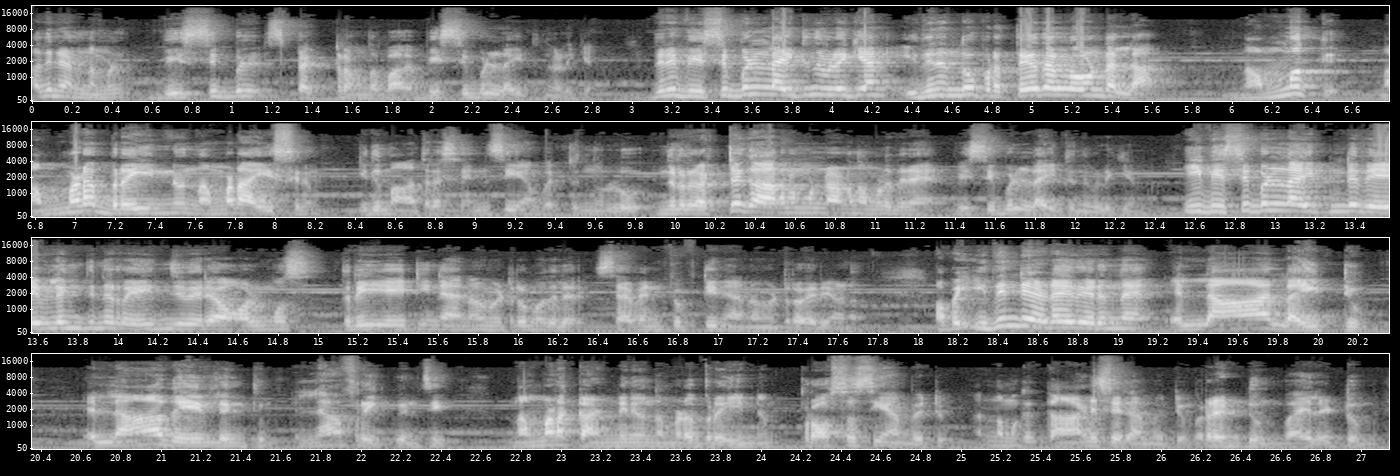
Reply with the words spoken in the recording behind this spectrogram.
അതിനാണ് നമ്മൾ വിസിബിൾ സ്പെക്ട്രം അഥവാ വിസിബിൾ ലൈറ്റ് എന്ന് വിളിക്കുക. ഇതിന് വിസിബിൾ ലൈറ്റ് എന്ന് വിളിക്കാൻ ഇതിനെന്തോ പ്രത്യേകത ഉള്ളതുകൊണ്ടല്ല നമുക്ക് നമ്മുടെ ബ്രെയിനിനും നമ്മുടെ ഐസിനും ഇത് മാത്രമേ സെൻസ് ചെയ്യാൻ പറ്റുന്നുള്ളൂ എന്നൊരു ഒറ്റ കാരണം കൊണ്ടാണ് നമ്മൾ ഇതിനെ വിസിബിൾ ലൈറ്റ് എന്ന് വിളിക്കുന്നത്. ഈ വിസിബിൾ ലൈറ്റിന്റെ വേവ് ലെങ്ത്തിന്റെ റേഞ്ച് വരിക ഓൾമോസ്റ്റ് ത്രീ എയ്റ്റി നാനോമീറ്റർ മുതൽ സെവൻ ഫിഫ്റ്റി നാനോമീറ്റർ വരെയാണ്. അപ്പോൾ ഇതിന്റെ ഇടയിൽ വരുന്ന എല്ലാ ലൈറ്റും എല്ലാ വേവ് ലെങ്ത്തും എല്ലാ ഫ്രീക്വൻസിയും നമ്മുടെ കണ്ണിനും നമ്മുടെ ബ്രെയിനും പ്രോസസ്സ് ചെയ്യാൻ പറ്റും. നമുക്ക് കാണിച്ചു തരാൻ പറ്റും. റെഡും വയലറ്റും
